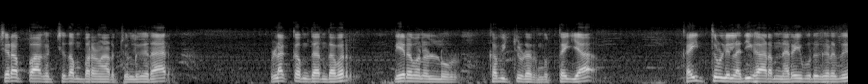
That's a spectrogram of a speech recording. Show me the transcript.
சிறப்பாக சிதம்பரனார் சொல்லுகிறார். விளக்கம் தந்தவர் வீரவநல்லூர் கவிச்சுடர் முத்தையா. கைத்தொழில் அதிகாரம் நிறைவுறுகிறது.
